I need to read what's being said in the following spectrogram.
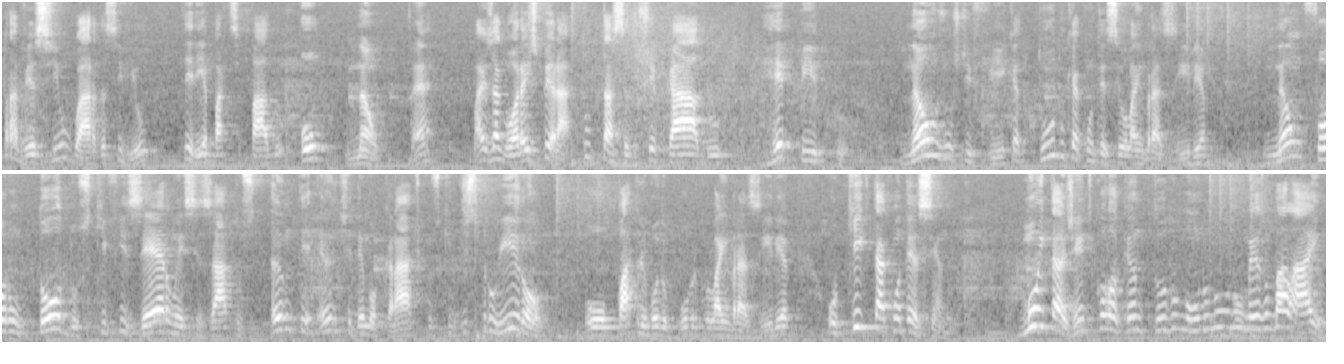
para ver se o guarda civil teria participado ou não, né? Mas agora é esperar. Tudo está sendo checado, repito, não justifica tudo o que aconteceu lá em Brasília. Não foram todos que fizeram esses atos anti, antidemocráticos, que destruíram o patrimônio público lá em Brasília. O que está acontecendo? Muita gente colocando todo mundo no, no, mesmo balaio,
